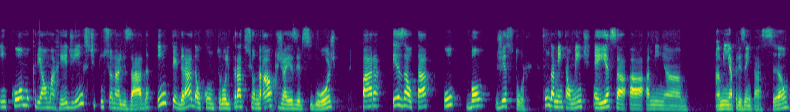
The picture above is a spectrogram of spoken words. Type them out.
em como criar uma rede institucionalizada, integrada ao controle tradicional que já é exercido hoje, para exaltar o bom gestor. Fundamentalmente, é essa a, a minha, a minha apresentação.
